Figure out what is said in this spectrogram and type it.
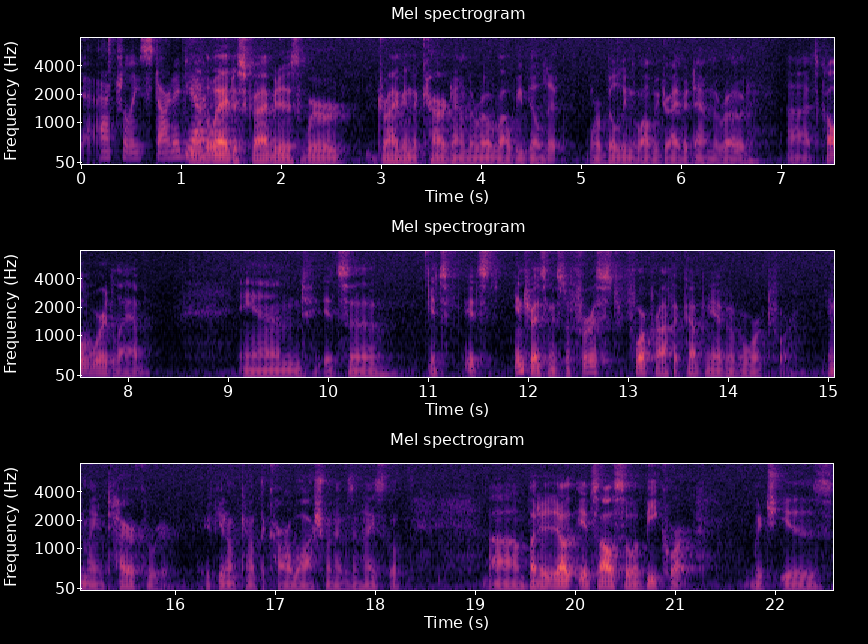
actually started yet. Yeah, the way I describe it is we're driving the car down the road while we build it. We're building it while we drive it down the road. Uh, it's called Word Lab, and it's a it's it's interesting. It's the first for-profit company I've ever worked for in my entire career, if you don't count the car wash when I was in high school. Um, but it, it's also a B Corp, which is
